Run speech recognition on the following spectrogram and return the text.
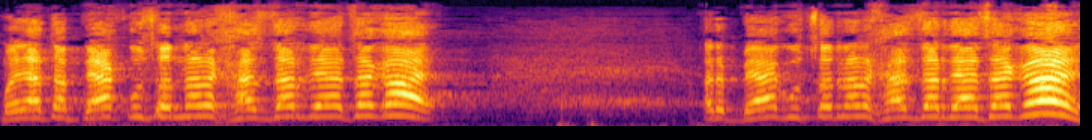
म्हणजे आता बॅग उचलणारा खासदार द्यायचा काय? अरे बॅग उचलणारा खासदार द्यायचा आहे काय?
